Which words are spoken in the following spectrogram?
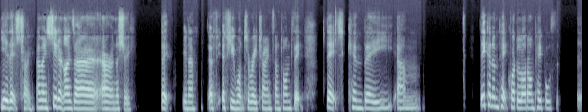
Yeah, that's true. I mean, student loans are, are an issue. You know, if if you want to retrain, sometimes that that can be um, that can impact quite a lot on people's uh,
